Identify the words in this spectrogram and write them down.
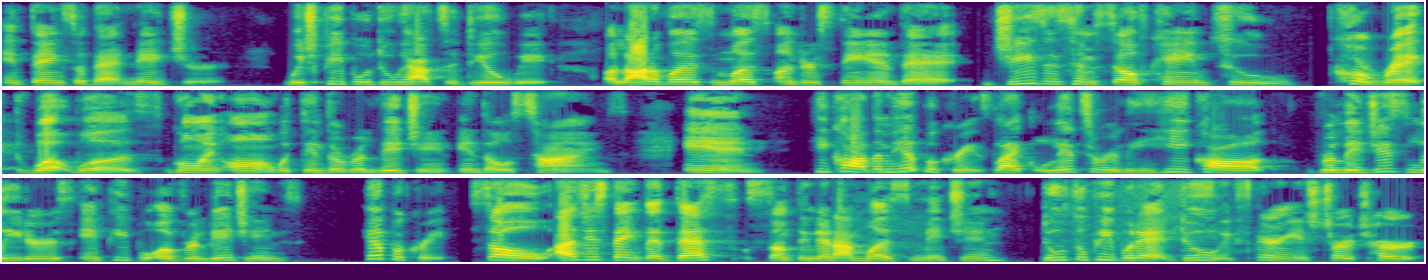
and things of that nature, which people do have to deal with. A lot of us must understand that Jesus himself came to correct what was going on within the religion in those times. And he called them hypocrites. Like literally, he called religious leaders and people of religions hypocrite. So I just think that that's something that I must mention due to people that do experience church hurt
